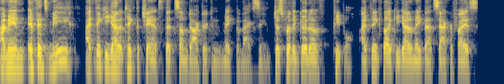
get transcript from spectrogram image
I mean, if it's me, I think you got to take the chance that some doctor can make the vaccine just for the good of people. I think like you got to make that sacrifice.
